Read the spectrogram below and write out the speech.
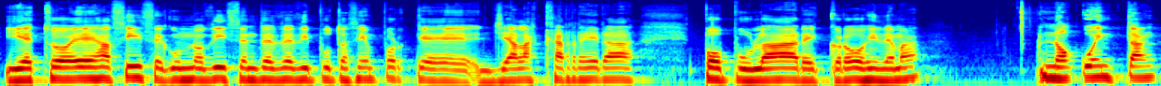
Y esto es así, según nos dicen desde Diputación, porque ya las carreras populares, cross y demás, no cuentan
